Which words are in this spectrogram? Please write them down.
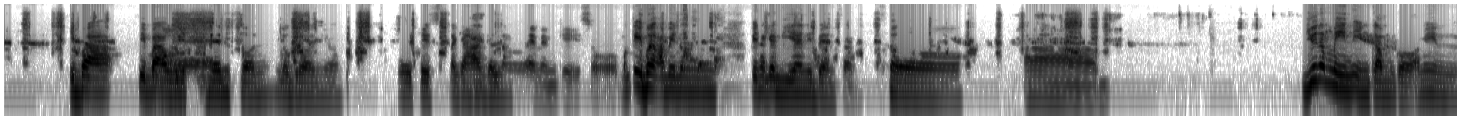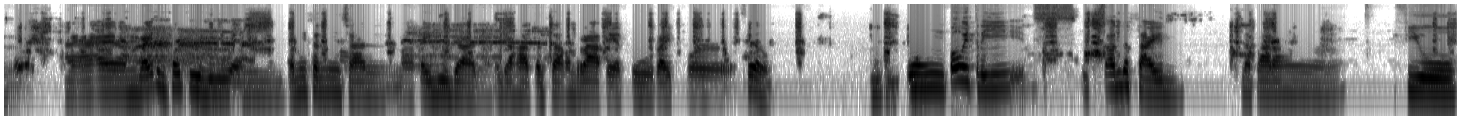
iba iba with Benson Logroño which is nag-handle ng MMK. So, magkaiba kami nung pinagagihan ni Benson. So, um, yun ang main income ko. I mean, I, am writing for TV and paminsan-minsan mga kaibigan naghahatag sa akin racket to write for film. Yung poetry, it's, it's on the side na parang if you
